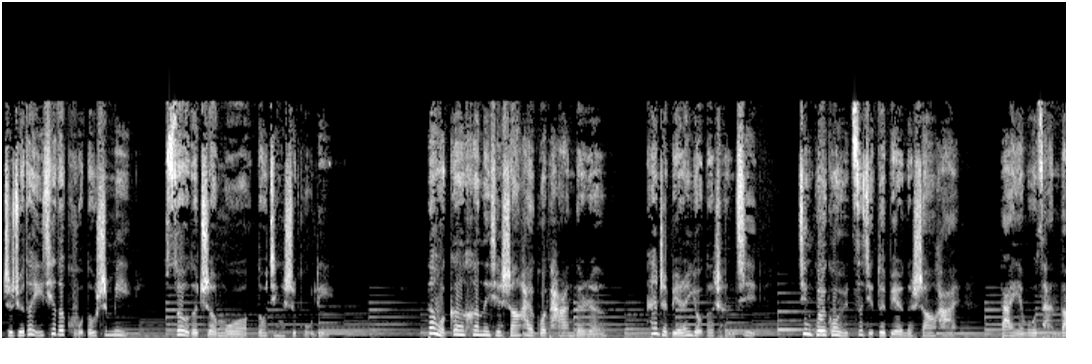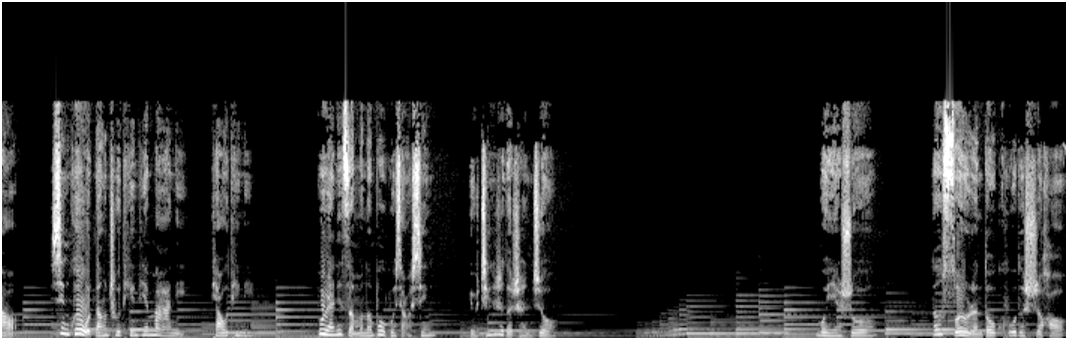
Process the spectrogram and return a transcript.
只觉得一切的苦都是蜜，所有的折磨都尽是鼓励。但我更恨那些伤害过他人的人，看着别人有的成绩，竟归功于自己对别人的伤害，大言不惭道：“幸亏我当初天天骂你、挑剔你，不然你怎么能步步小心，有今日的成就？”莫言说：“当所有人都哭的时候。”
